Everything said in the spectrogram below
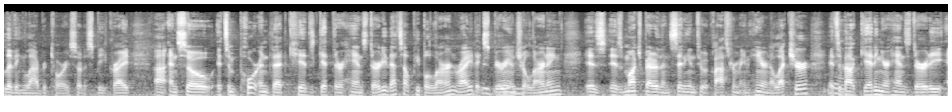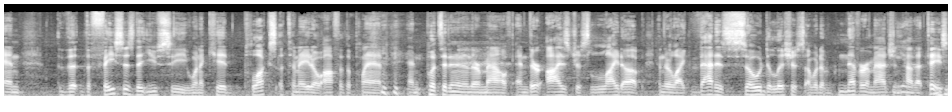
living laboratory, so to speak, right? Uh, and so it's important that kids get their hands dirty. That's how people learn, right? Experiential learning is is much better than sitting into a classroom and hearing a lecture. It's Yeah. about getting your hands dirty and the, the faces that you see when a kid plucks a tomato off of the plant and puts it in their mouth and their eyes just light up and they're like that is so delicious. I would have never imagined how that tastes.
